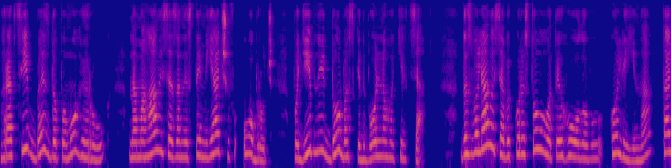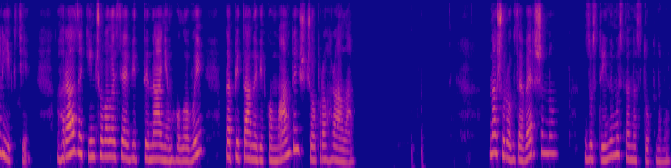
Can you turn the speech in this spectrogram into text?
Гравці без допомоги рук намагалися занести м'яч в обруч, подібний до баскетбольного кільця. Дозволялося використовувати голову, коліна та лікті. Гра закінчувалася відтинанням голови капітанові команди, що програла. Наш урок завершено. Зустрінемось на наступному.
